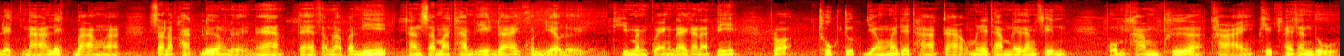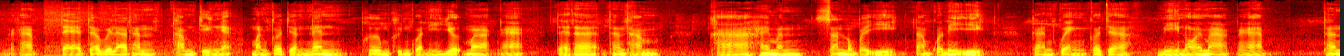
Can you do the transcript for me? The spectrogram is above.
เหล็กหนาเหล็กบางมาสารพัดเรื่องเลยนะครับแต่สำหรับอันนี้ท่านสามารถทำเองได้คนเดียวเลย ที่มันแกว่งได้ขนาดนี้ เพราะทุกจุดยังไม่ได้ทากาวไม่ได้ทำอะไรทั้งสิ้น ผมทำเพื่อถ่ายคลิปให้ท่านดูนะครับ แต่ถ้าเวลาท่านทำจริงเนี่ยมันก็จะแน่นเพิ่มขึ้นกว่านี้เยอะมากนะฮะแต่ถ้าท่านทำขาให้มันสั้นลงไปอีกต่ำกว่านี้อีก การแกว่งก็จะมีน้อยมากนะครับ ท่าน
